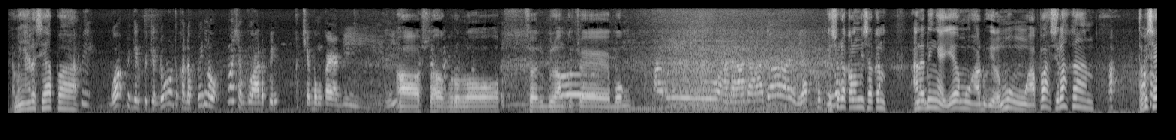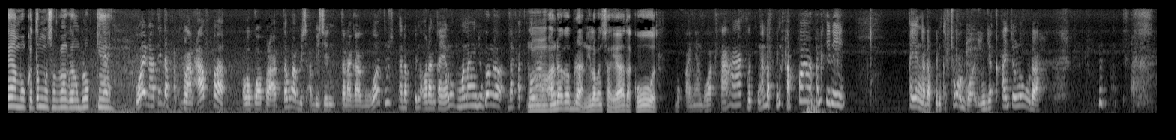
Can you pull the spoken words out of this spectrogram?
Emangnya ada siapa? Tapi gua pikir-pikir dulu untuk hadapin lo. Masa gua hadapin kecebong kayak gini? Astagfirullah. Saya dibilang kecebong. Aduh, ada-ada aja ya. Mungkin Ya lo- sudah kalau misalkan anda nih ya mau adu ilmu mau apa silahkan. Ah, Tapi saya mau ketemu sama pemegang bloknya. Woi nanti dapat gelar apa? Kalau gua berantem habis-habisin tenaga gua terus ngadepin orang kayak lu menang juga nggak dapat gelar. Hmm, anda gak berani lawan saya takut. Bukannya gua takut ngadepin apaan ini? Kayak ngadepin kecoa gua injek aja lu udah.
